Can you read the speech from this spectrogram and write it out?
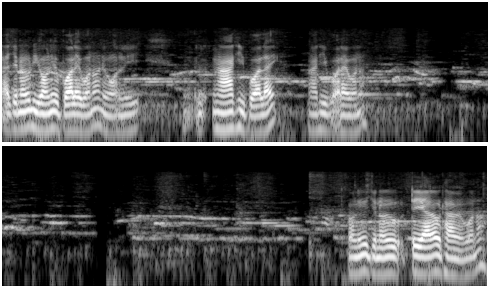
အဲကျွန်တော်တို့ဒီကောင်လေးကိုပွားလိုက်ပေါ့နော်ဒီကောင်လေးငါးထိပွားလိုက် ငါးထိပွားလိုက်ပေါ့နော်ကောင်လေးကိုကျွန်တော်တို့100လောက်ထားမယ်ပေါ့နော်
